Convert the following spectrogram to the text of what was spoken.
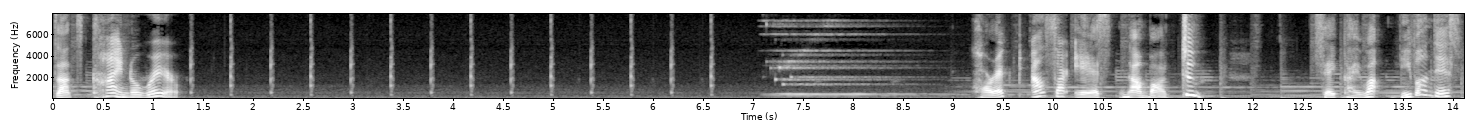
That's kinda rare. Correct answer is number two. 正解は2番です。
